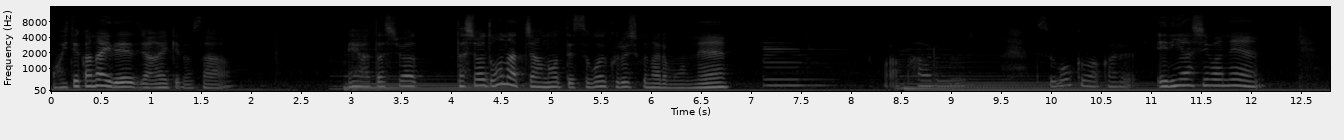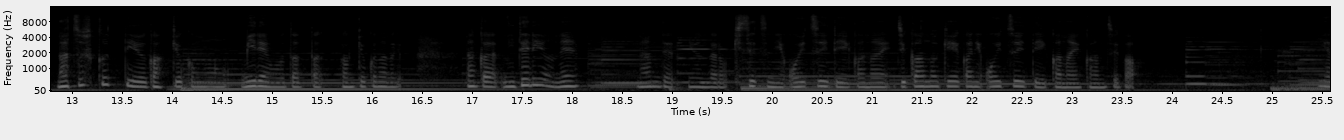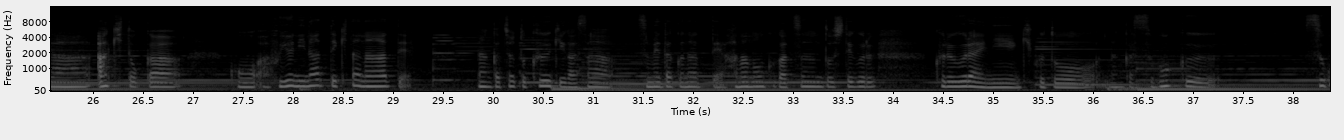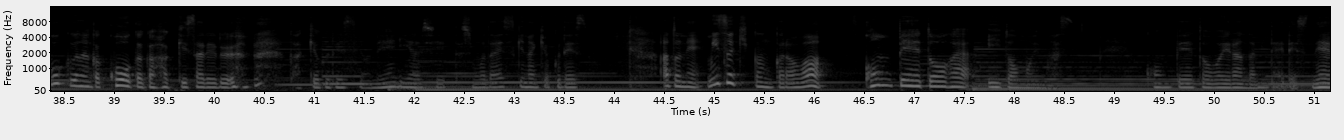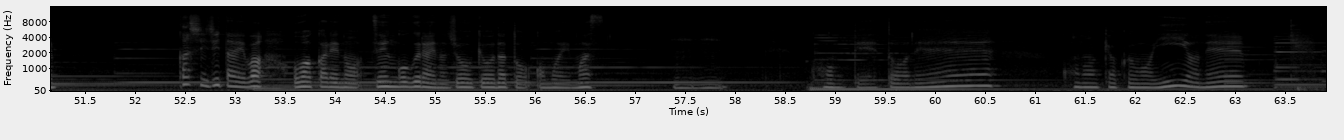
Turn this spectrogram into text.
置いてかないでじゃないけどさえ私は私はどうなっちゃうの？ってすごい苦しくなるもんね。わかる。すごくわかる。襟足はね夏服っていう楽曲も未練を歌った楽曲なんだけどなんか似てるよね。なんで言うんだろう。季節に追いついていかない。時間の経過に追いついていかない感じが。いや秋とかこうあ冬になってきたなって。なんかちょっと空気がさ冷たくなって鼻の奥がツーンとしてくるくるぐらいに聞くとなんかすごくすごくなんか効果が発揮される 楽曲ですよね。リアシー私も大好きな曲です。あとね水木くんからは金平糖がいいと思います。金平糖を選んだみたいですね。歌詞自体はお別れの前後ぐらいの状況だと思います。うんうん。金平糖ね。この曲もいいよね。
